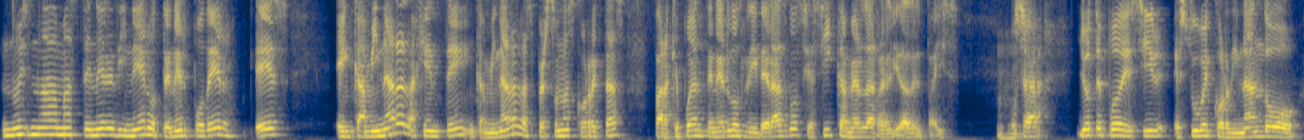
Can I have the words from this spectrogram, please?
no es nada más tener dinero, tener poder, es encaminar a la gente, encaminar a las personas correctas para que puedan tener los liderazgos y así cambiar la realidad del país. O sea, yo te puedo decir, estuve coordinando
